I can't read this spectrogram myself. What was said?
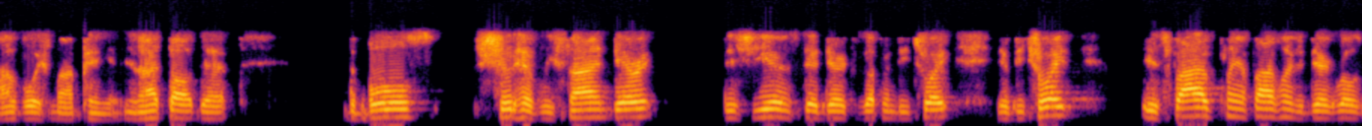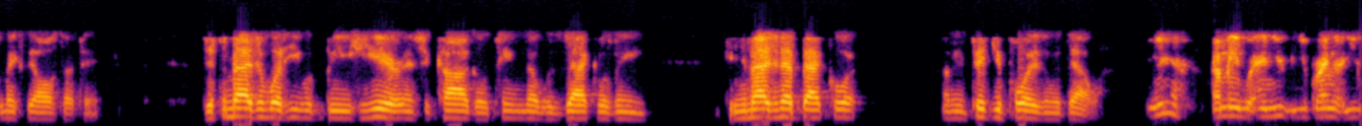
I voiced my opinion. And I thought that the Bulls should have resigned Derrick this year. Instead, Derrick is up in Detroit. If Detroit is five playing 500, Derrick Rose makes the All Star team. Just imagine what he would be here in Chicago, teaming up with Zach LaVine. Can you imagine that backcourt? I mean, pick your poison with that one. Yeah, I mean, and you you bring it, you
